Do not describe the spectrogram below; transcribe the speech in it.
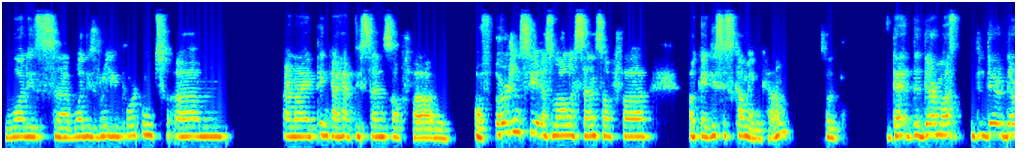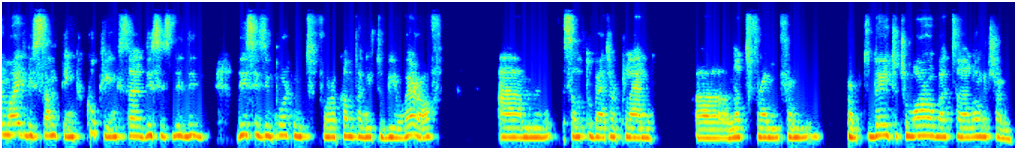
what is uh, what is really important, um, and I think I have this sense of um, of urgency as well as sense of uh, okay, this is coming, huh? So that, that, there must there there might be something cooking. So this is this is important for a company to be aware of. Um, so to better plan uh, not from from from today to tomorrow, but uh, longer term.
